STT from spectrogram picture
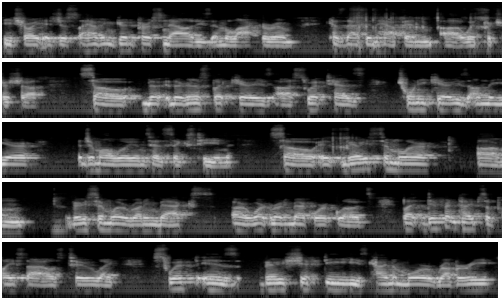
Detroit is just having good personalities in the locker room because that didn't happen uh, with Patricia. So they're, they're going to split carries. Uh, Swift has 20 carries on the year. Jamaal Williams has 16. So it's very similar, um, very similar running backs or running back workloads, but different types of play styles too. Like Swift is very shifty. He's kind of more rubbery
